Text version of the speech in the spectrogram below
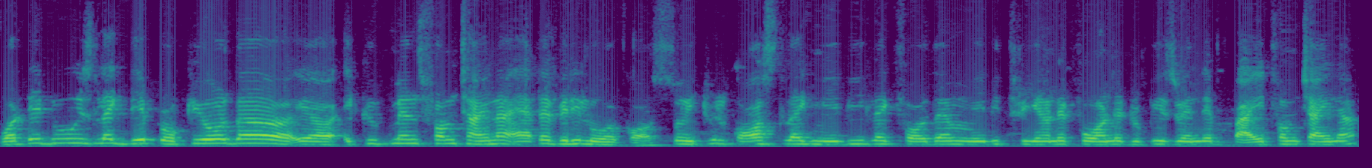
What they do is like they procure the uh, equipments from china at a very lower cost. So it will cost like maybe like for them maybe 300 400 rupees when they buy it from china.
